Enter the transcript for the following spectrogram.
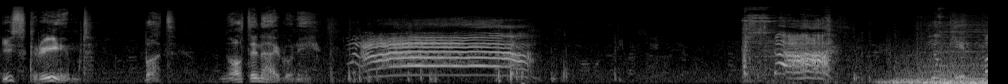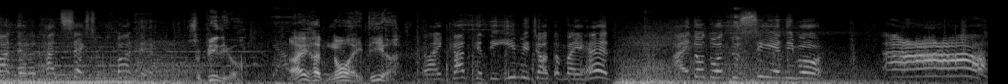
He screamed, but not in agony. Ah! Ah! You killed Pater and had sex with Pater. Supidio, I had no idea. I can't get the image out of my head. I don't want to see anymore. Ah!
